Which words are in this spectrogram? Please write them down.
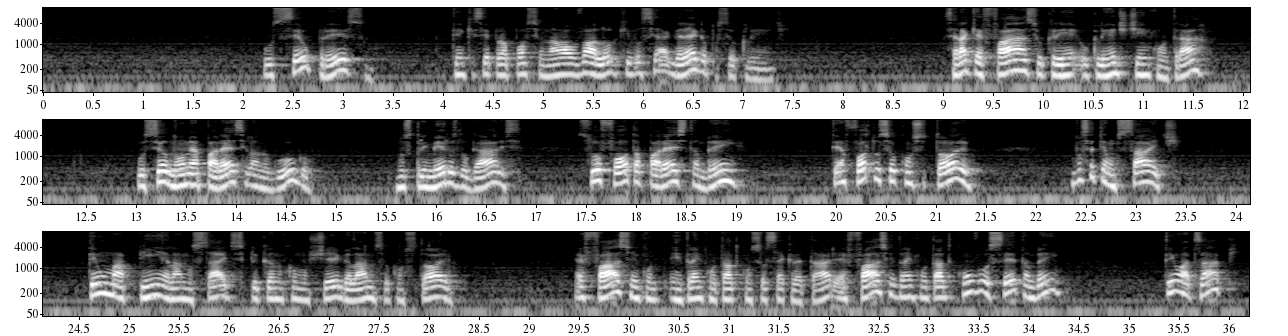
O seu preço tem que ser proporcional ao valor que você agrega para o seu cliente. Será que é fácil o cliente te encontrar? O seu nome aparece lá no Google? Nos primeiros lugares? Sua foto aparece também? Tem a foto do seu consultório? Você tem um site? Tem um mapinha lá no site explicando como chega lá no seu consultório? É fácil entrar em contato com o seu secretário? É fácil entrar em contato com você também? Tem o WhatsApp?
